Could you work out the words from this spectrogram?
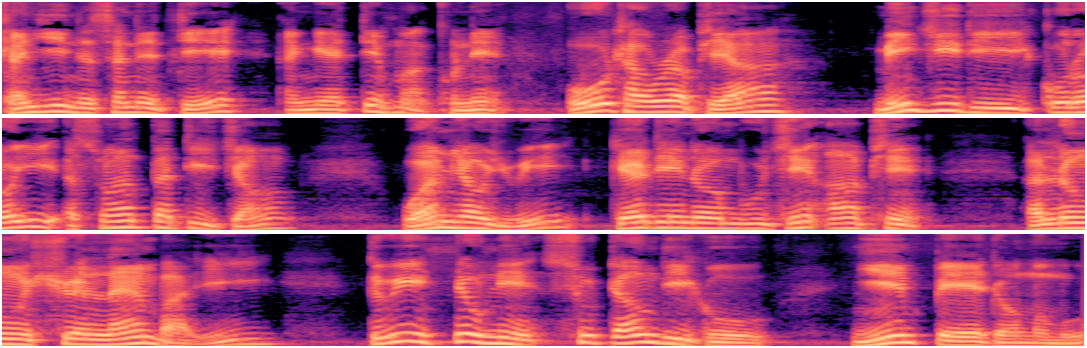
ခန်းကြီး21အငယ်1မှ9အိုထာဝရဖျားမင်းကြီးသည်ကိုရောဤအစွမ်းတတ္တိကြောင့်ဝမ်းမြောက်၍ကဲတင်တော်မူခြင်းအပြင်အလွန်ရှင်လန်းပါ၏သူ၏နှုတ်နှင့်ဆူတောင်းသည်ကိုညင်းပယ်တော်မမူ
